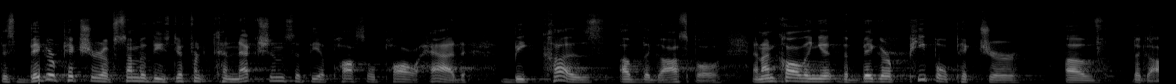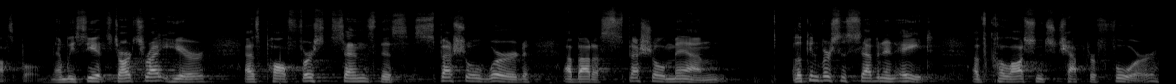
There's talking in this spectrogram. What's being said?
This bigger picture of some of these different connections that the Apostle Paul had because of the gospel. And I'm calling it the bigger people picture of the gospel. And we see it starts right here as Paul first sends this special word about a special man. Look in verses 7 and 8 of Colossians chapter 4,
